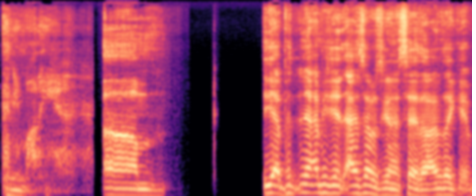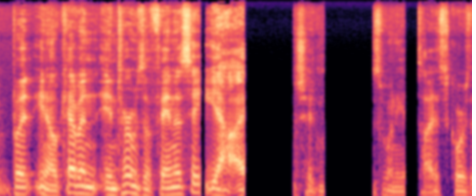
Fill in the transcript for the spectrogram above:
any money. Um, yeah, but I mean, as I was going to say though, I was like, but you know, Kevin, in terms of fantasy, yeah, I should lose when he has high scores.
